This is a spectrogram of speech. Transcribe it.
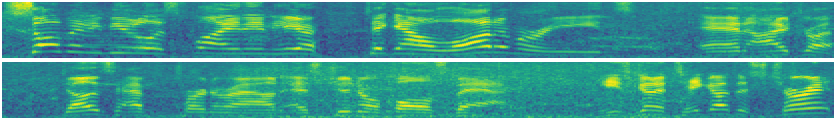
So many Mutalisks flying in here, taking out a lot of Marines. And Idra does have to turn around as Jinro falls back. He's going to take out this turret.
